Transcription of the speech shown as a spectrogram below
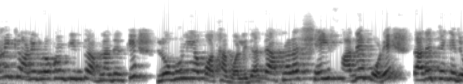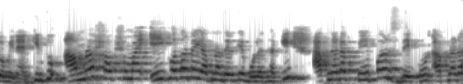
অনেকে অনেক রকম কিন্তু আপনাদেরকে লোভনীয় কথা বলে, যাতে আপনারা সেই ফাঁদে পড়ে তাদের থেকে জমি নেন। কিন্তু আমরা সব সময় এই কথাটাই আপনাদেরকে বলে থাকি, আপনারা পেপারস দেখুন, আপনারা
